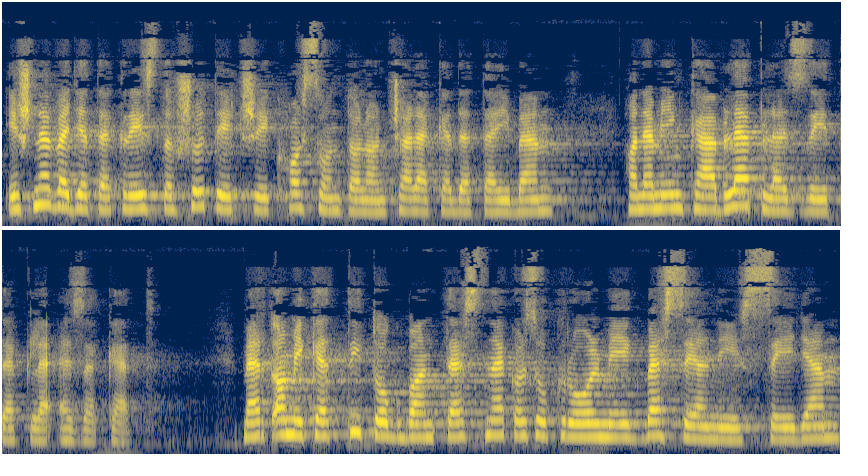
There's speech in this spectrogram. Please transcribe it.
és ne vegyetek részt a sötétség haszontalan cselekedeteiben, hanem inkább leplezzétek le ezeket. Mert amiket titokban tesznek, azokról még beszélni is szégyen,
